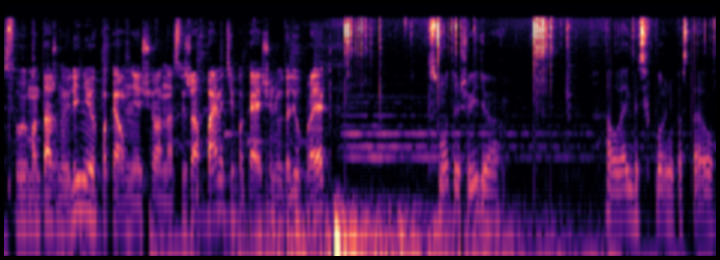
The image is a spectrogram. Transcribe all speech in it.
свою монтажную линию, пока у меня еще она свежа в памяти, пока я еще не удалил проект. Смотришь видео, а лайк до сих пор не поставил.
